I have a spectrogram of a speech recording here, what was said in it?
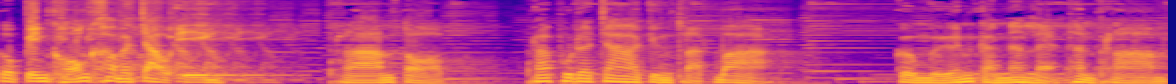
ก็เป็นของข้าพเจ้าเอง พราหมณ์ตอบ พระพุทธเจ้าจึงตรัสว่า ก็เหมือนกันนั่นแหละท่านพราหมณ์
